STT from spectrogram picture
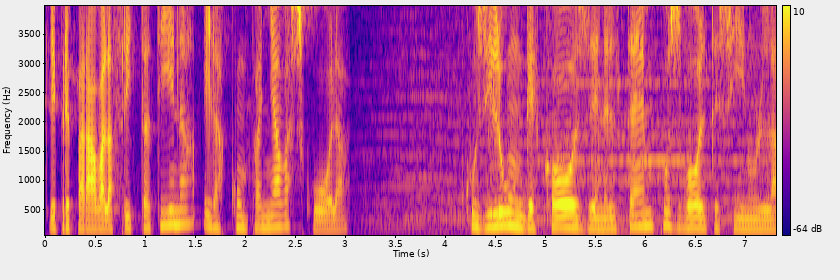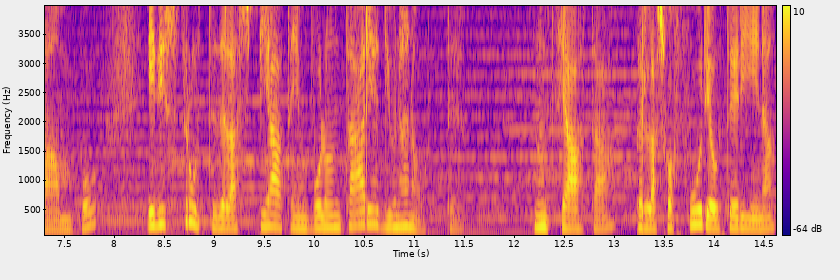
le preparava la frittatina e l'accompagnava a scuola. Così lunghe cose nel tempo svoltesi in un lampo e distrutte dalla spiata involontaria di una notte. Nunziata, per la sua furia uterina,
